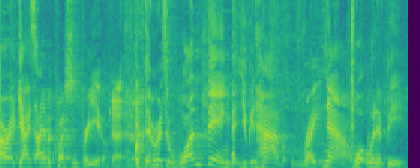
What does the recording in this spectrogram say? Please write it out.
All right, guys, I have a question for you. Okay. If there was one thing that you could have right now, what would it be?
